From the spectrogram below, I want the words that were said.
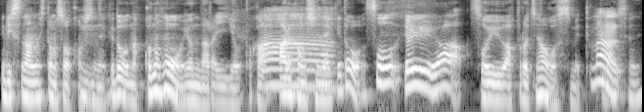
リスナーの人もそうかもしれないけど、なんかこの本を読んだらいいよとかあるかもしれないけど、そういうよりは、そういうアプローチの方がおすすめってことですよね。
